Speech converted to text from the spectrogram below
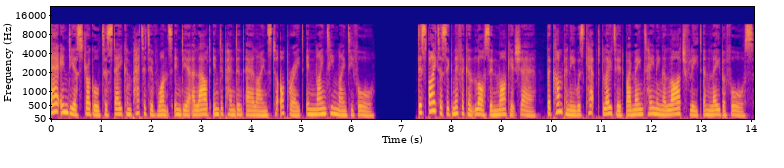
Air India struggled to stay competitive once India allowed independent airlines to operate in 1994. Despite a significant loss in market share, the company was kept bloated by maintaining a large fleet and labor force.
